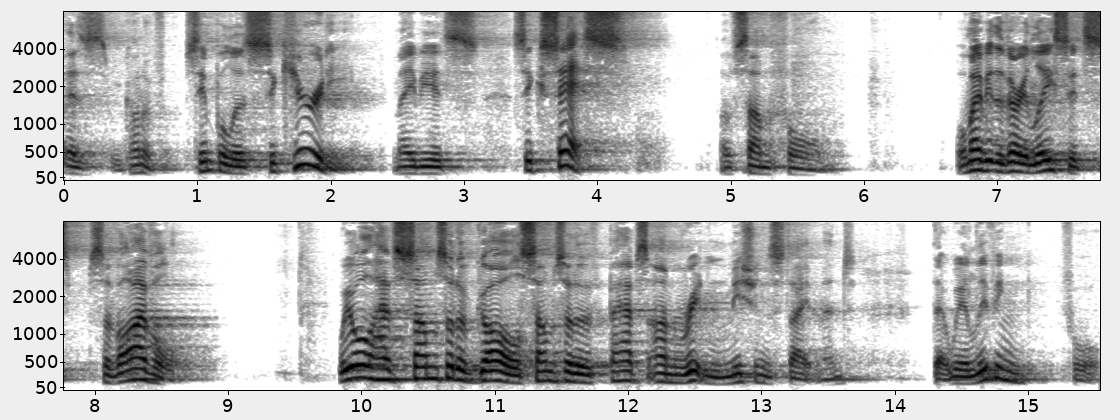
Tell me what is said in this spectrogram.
as kind of simple as security, maybe it's success of some form. Or maybe at the very least, it's survival we all have some sort of goal, some sort of perhaps unwritten mission statement that we're living for.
